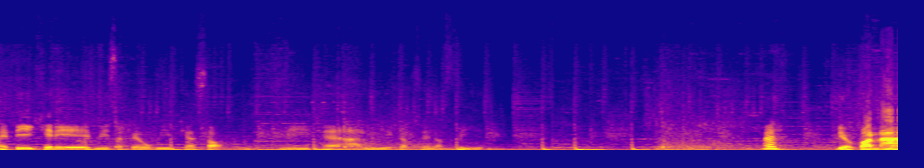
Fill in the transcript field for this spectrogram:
ในตี้ KDA มีสเปลวีแค่ 2 มีแค่อารีกับเซราฟีนเอ๊ะเดี๋ยวก่อนนะ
